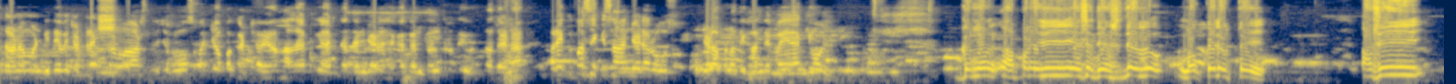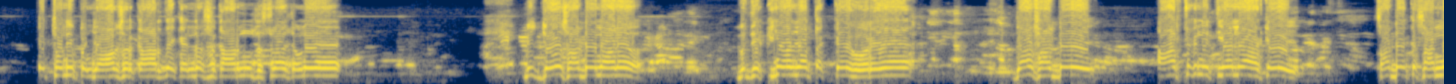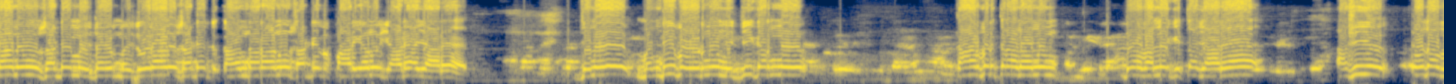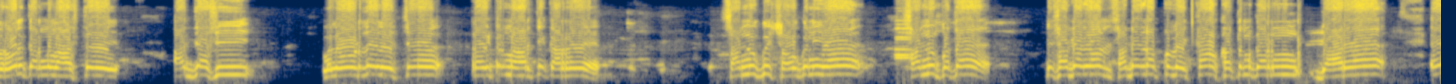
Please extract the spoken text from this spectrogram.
ਤੇ ਦਾਣਾ ਮੰਡੀ ਦੇ ਵਿੱਚ ਟਰੈਕਟਰ ਮਾਰਚ ਦੇ ਵਿੱਚ ਰੋਸ ਵਜੋਂ ਆਪਾਂ ਇਕੱਠੇ ਹੋਏ ਹਾਲਾਂਕਿ ਅੱਜ ਦਾ ਦਿਨ ਜਿਹੜਾ ਹੈਗਾ ਗਣਤੰਤਰ ਦਿਵਸ ਦਾ ਦਿਨ ਹੈ ਪਰ ਇੱਕ ਪਾਸੇ ਕਿਸਾਨ ਜਿਹੜਾ ਰੋਸ ਜਿਹੜਾ ਆਪਣਾ ਦਿਖਾਉਂਦੇ ਪਏ ਆ, ਕਿਉਂ ਆਪਣੇ ਜੀ ਇਸ ਦਿਵਸ ਦੇ ਮੌਕੇ ਦੇ ਉੱਤੇ ਅਸੀਂ ਇੱਥੋਂ ਦੀ ਪੰਜਾਬ ਸਰਕਾਰ ਤੇ ਕੇਂਦਰ ਸਰਕਾਰ ਨੂੰ ਦੱਸਣਾ ਚਾਹੁੰਦੇ ਹਾਂ ਵੀ ਜੋ ਸਾਡੇ ਨਾਲ ਵਧੀਕੀਆਂ ਜਾਂ ਧੱਕੇ ਹੋ ਰਹੇ ਆ ਜਾਂ ਸਾਡੇ ਆਰਥਿਕ ਨੀਤੀਆਂ ਲਿਆ ਕੇ ਸਾਡੇ ਕਿਸਾਨਾਂ ਨੂੰ, ਸਾਡੇ ਮਜ਼ਦੂ- ਮਜ਼ਦੂਰਾਂ ਨੂੰ, ਸਾਡੇ ਦੁਕਾਨਦਾਰਾਂ ਨੂੰ, ਸਾਡੇ ਵਪਾਰੀਆਂ ਨੂੰ ਜਾੜਿਆ ਜਾ ਰਿਹਾ ਹੈ। ਜਿਵੇਂ ਮੰਡੀ ਬੋਰਡ ਨੂੰ ਨਿੱਜੀਕਰਨ ਕਾਰਪੋਰੇਟ ਘਰਾਣਿਆਂ ਨੂੰ ਦੇ ਹਵਾਲੇ ਕੀਤਾ ਜਾ ਰਿਹਾ ਹੈ। ਅਸੀਂ ਉਹਦਾ ਵਿਰੋਧ ਕਰਨ ਵਾਸਤੇ ਅੱਜ ਅਸੀਂ ਮਲੋੜ ਦੇ ਵਿੱਚ ਟਰੈਕਟਰ ਮਾਰਚ ਕਰ ਰਹੇ ਹਾਂ। ਸਾਨੂੰ ਕੋਈ ਸ਼ੌਕ ਨਹੀਂ ਹੈ, ਸਾਨੂੰ ਪਤਾ ਹੈ ਵੀ ਸਾਡਾ ਜਿਹੜਾ ਸਾਡਾ ਜਿਹੜਾ ਭਵਿੱਖ ਆ ਉਹ ਖਤਮ ਕਰਨ ਜਾ ਰਿਹਾ ਹੈ।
